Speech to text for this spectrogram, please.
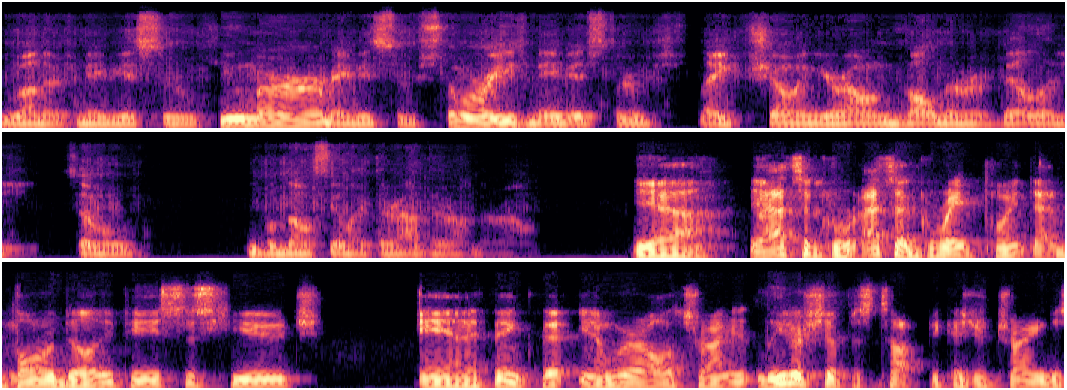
to others. Maybe it's through humor, maybe it's through stories, maybe it's through like showing your own vulnerability, so people don't feel like they're out there on their own. Yeah, yeah, that's a gr- that's a great point. That vulnerability piece is huge, and I think that you know we're all trying. Leadership is tough because you're trying to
